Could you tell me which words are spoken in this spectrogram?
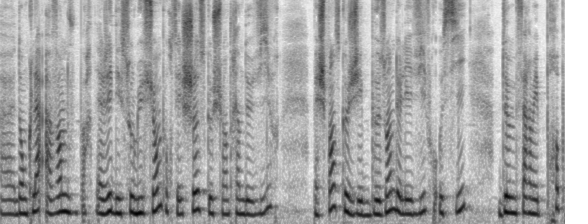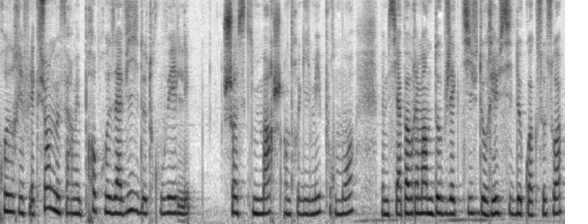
Euh, donc là, avant de vous partager des solutions pour ces choses que je suis en train de vivre, ben, je pense que j'ai besoin de les vivre aussi, de me faire mes propres réflexions, de me faire mes propres avis, de trouver les choses qui marchent, entre guillemets, pour moi, même s'il n'y a pas vraiment d'objectif, de réussite, de quoi que ce soit.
